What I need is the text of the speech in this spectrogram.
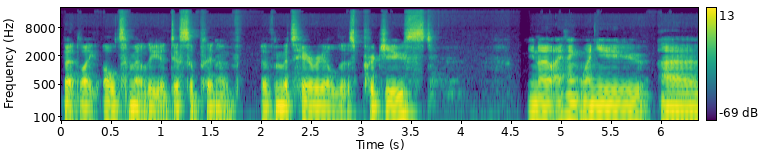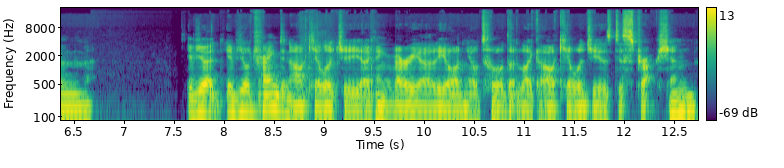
but like ultimately a discipline of of material that's produced. You know, I think when you um, if you're if you're trained in archaeology, I think very early on you're taught that like archaeology is destruction.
